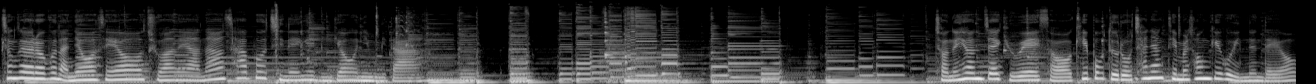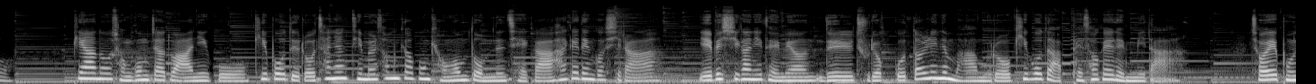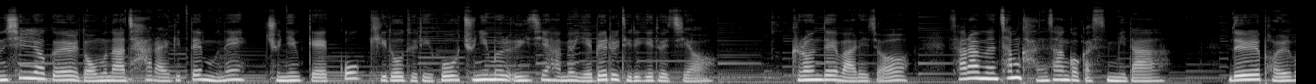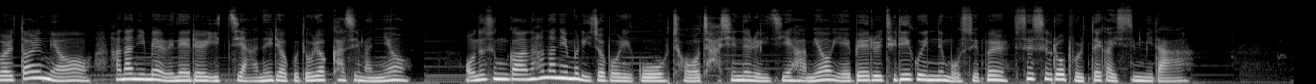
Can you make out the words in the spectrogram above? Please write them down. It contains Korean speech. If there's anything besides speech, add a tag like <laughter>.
애청자 여러분 안녕하세요. 주안의 하나 사부 진행의 민경은입니다. 저는 현재 교회에서 키보드로 찬양팀을 섬기고 있는데요. 피아노 전공자도 아니고 키보드로 찬양팀을 섬겨본 경험도 없는 제가 하게 된 것이라 예배 시간이 되면 늘 두렵고 떨리는 마음으로 키보드 앞에 서게 됩니다. 저의 본 실력을 너무나 잘 알기 때문에 주님께 꼭 기도드리고 주님을 의지하며 예배를 드리게 되지요. 그런데 말이죠. 사람은 참 간사한 것 같습니다. 늘 벌벌 떨며 하나님의 은혜를 잊지 않으려고 노력하지만요. 어느 순간 하나님을 잊어버리고 저 자신을 의지하며 예배를 드리고 있는 모습을 스스로 볼 때가 있습니다.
